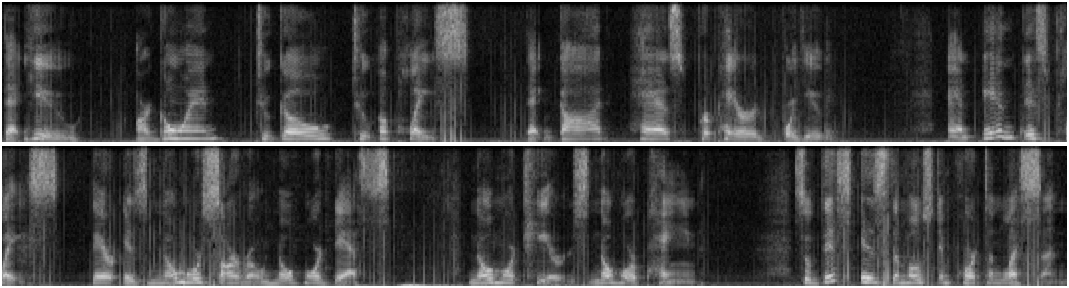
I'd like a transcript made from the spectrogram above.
that you are going to go to a place that God has prepared for you. And in this place, there is no more sorrow, no more deaths, no more tears, no more pain. So, this is the most important lesson.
